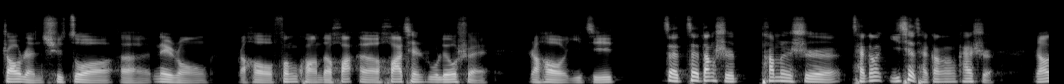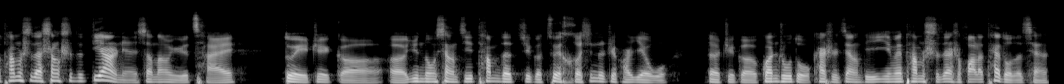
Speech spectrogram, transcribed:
招人去做呃内容，然后疯狂的花呃花钱如流水。然后以及在在当时他们是才刚一切才刚刚开始，然后他们是在上市的第二年，相当于才对这个呃运动相机他们的这个最核心的这块业务的这个关注度开始降低，因为他们实在是花了太多的钱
